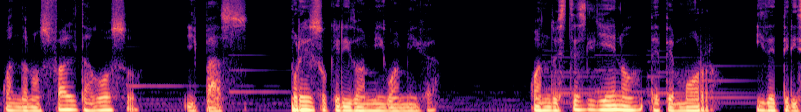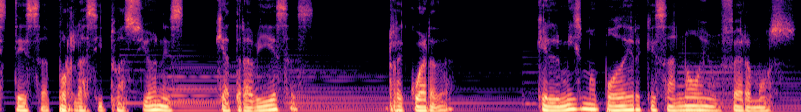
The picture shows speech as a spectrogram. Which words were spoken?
cuando nos falta gozo y paz. Por eso, querido amigo, amiga, cuando estés lleno de temor, y de tristeza por las situaciones que atraviesas, recuerda que el mismo poder que sanó enfermos,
